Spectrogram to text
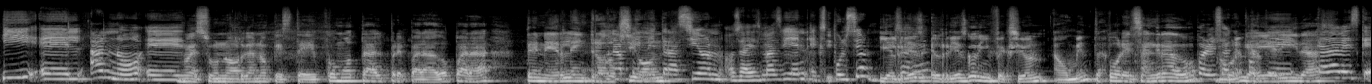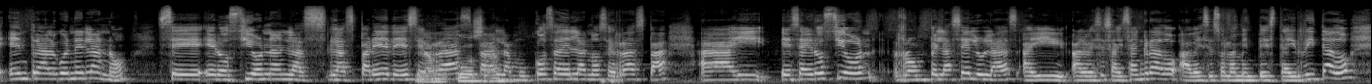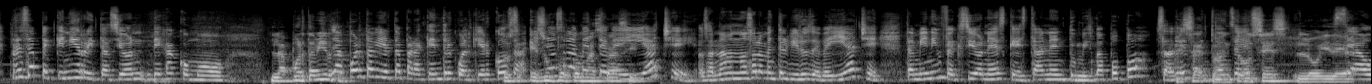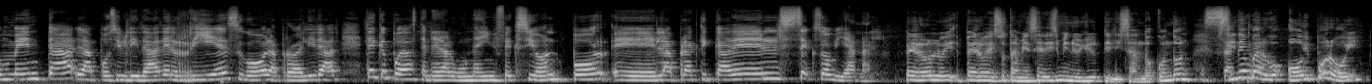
Y el ano no es un órgano que esté como tal preparado para tener la una introducción penetración, o sea, es más bien expulsión. Y el, ¿sabes? ries- el riesgo de infección aumenta. por el sangrado, por el porque hay heridas. cada vez que entra algo en el ano, se erosionan las, las paredes, se La raspa, mucosa. la mucosa del ano se raspa, hay esa erosión rompe las células, ahí a veces hay sangrado, a veces solamente está irritado, pero esa pequeña irritación deja como la puerta abierta. La puerta abierta para que entre cualquier cosa. Entonces, es y no un poco solamente más fácil. VIH, o sea, no, no solamente el virus de VIH, también infecciones que están en tu misma popó, ¿sabes? Exacto, entonces, lo se ideal. aumenta la posibilidad, el riesgo, la probabilidad de que puedas tener alguna infección por eh, la práctica del sexo bianal. Pero, lo- pero eso también se disminuye utilizando condón. Exacto. Sin embargo, hoy por hoy,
